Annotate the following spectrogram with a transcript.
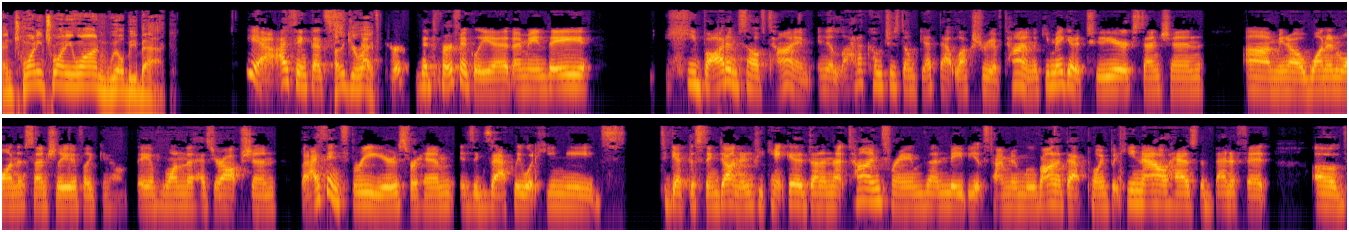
and 2021 will be back. Yeah, I think that's. I think you're that's right. per- that's perfectly it. I mean, they he bought himself time, and a lot of coaches don't get that luxury of time. Like you may get a two year extension, um, you know, one and one essentially. If like you know they have one that has your option, but I think three years for him is exactly what he needs to get this thing done. And if he can't get it done in that time frame, then maybe it's time to move on at that point. But he now has the benefit of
